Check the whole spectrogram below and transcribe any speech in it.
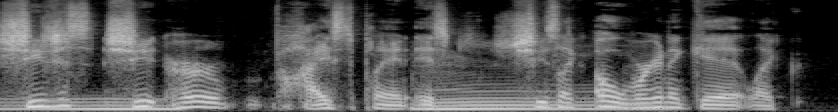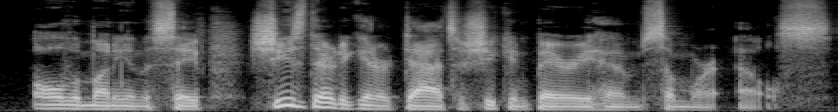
she just she her heist plan is she's like oh we're gonna get like all the money in the safe. She's there to get her dad so she can bury him somewhere else.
